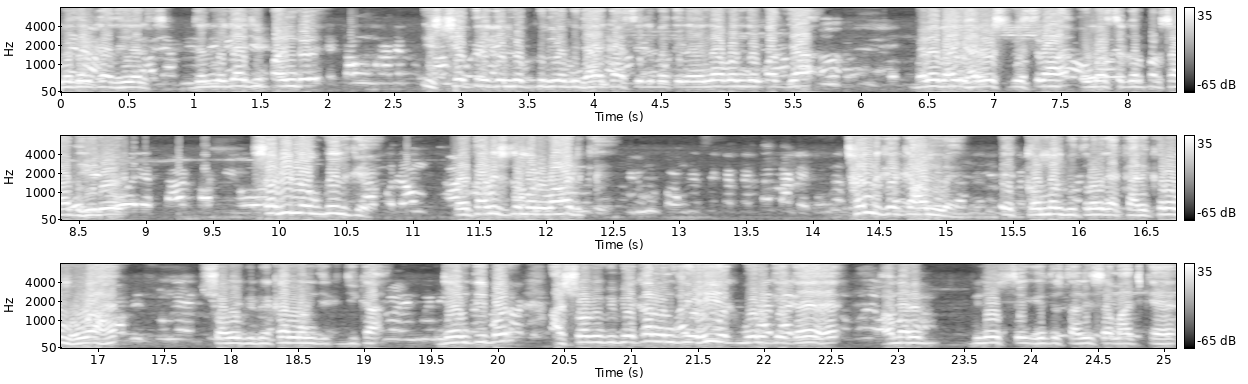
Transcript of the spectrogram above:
मदर का अध्यक्ष जन्मेजा जी पांडे, इस क्षेत्र के लोकप्रिय विधायिका श्रीमती नयना बंदोपाध्याय, बड़े भाई हरेश मिश्रा उमा शंकर प्रसाद हीरो, सभी लोग मिलके 45 नंबर वार्ड के ठंड के काम में एक कम्बल वितरण का कार्यक्रम हुआ है। स्वामी विवेकानंद जी का जयंती पर और स्वामी विवेकानंद जी यही एक बोल के गए हैं हमारे विनोद सिंह हिंदुस्तानी समाज के हैं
